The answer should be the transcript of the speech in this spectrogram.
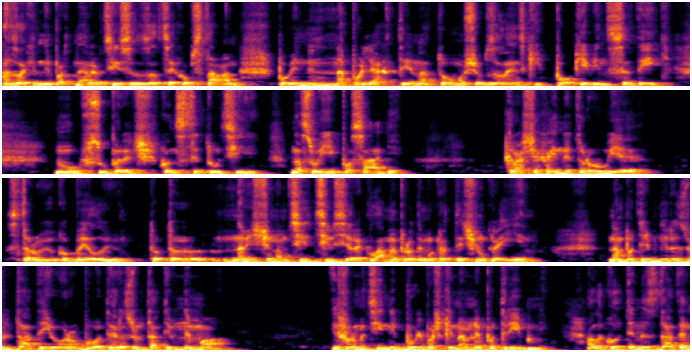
А західні партнери в ці, за цих обставин повинні наполягти на тому, щоб Зеленський, поки він сидить ну, всупереч Конституції на своїй посаді, краще хай не торгує старою кобилою. Тобто, навіщо нам ці, ці всі реклами про демократичну країну? Нам потрібні результати його роботи, результатів нема. Інформаційні бульбашки нам не потрібні. Але коли ти не здатен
